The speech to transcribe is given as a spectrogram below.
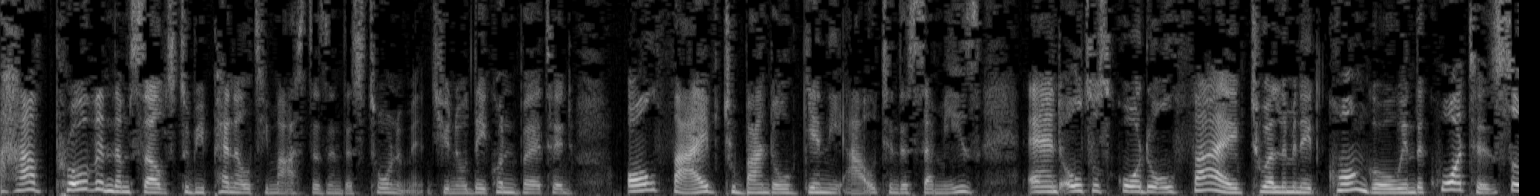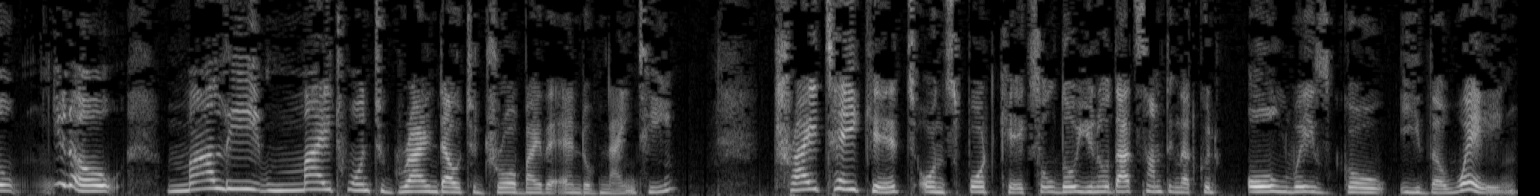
have proven themselves to be penalty masters in this tournament. You know, they converted all five to bundle Guinea out in the semis and also scored all five to eliminate Congo in the quarters. So, you know, Mali might want to grind out a draw by the end of 90 try take it on spot kicks, although you know that's something that could always go either way.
